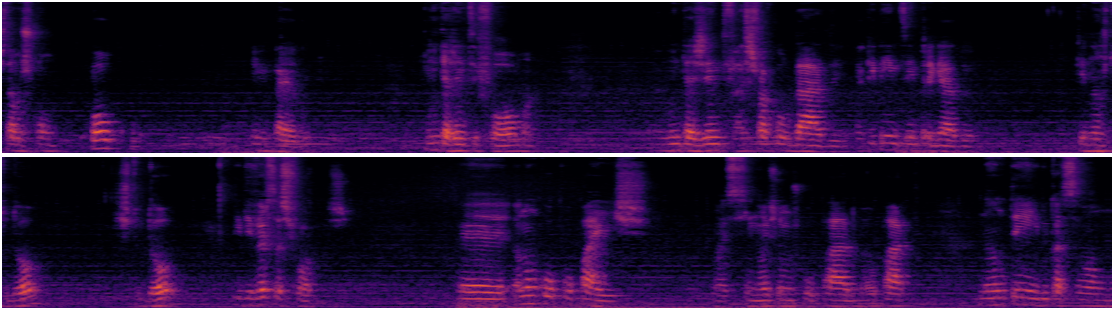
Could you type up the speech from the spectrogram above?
estamos com pouco emprego. Muita gente se forma, muita gente faz faculdade. Aqui tem desempregado que não estudou, que estudou, de diversas formas. É, eu não culpo o país, mas sim nós somos culpados, maior parte não tem educação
